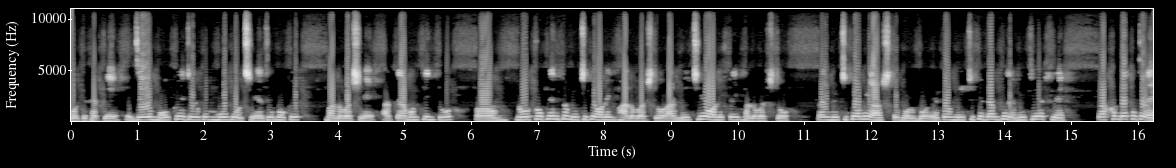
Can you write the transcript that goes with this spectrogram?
বলতে থাকে। যে মৌকে যেরকম মৌ বলছে, যে মৌকে ভালোবাসে, আর তেমন কিন্তু প্লুটো কিন্তু মিঠিকে অনেক ভালোবাসতো, আর মিঠিও অনেকটাই ভালোবাসতো। তাই মিঠিকে আমি আসতে বলব। এরপর মিঠিকে ডাক দিলে, মিঠি আসলে তখন দেখা যায়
